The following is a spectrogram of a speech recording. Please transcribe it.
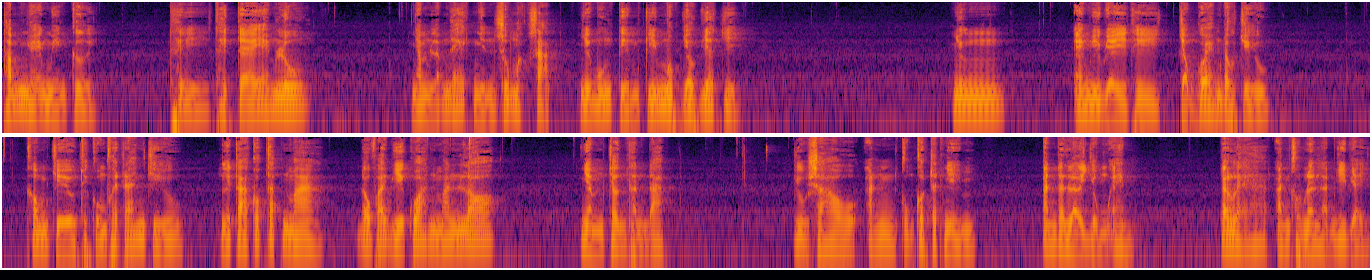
Thấm nhoẹn miệng cười. Thì thầy kệ em luôn. Nhâm lấm lét nhìn xuống mặt sạp Như muốn tìm kiếm một dấu vết gì. Nhưng Em như vậy thì chồng của em đâu chịu? Không chịu thì cũng phải ráng chịu. Người ta có cách mà, Đâu phải việc của anh mạnh lo. Nhâm chân thành đáp. Dù sao, anh cũng có trách nhiệm. Anh đã lợi dụng em. Đáng lẽ anh không nên làm như vậy.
